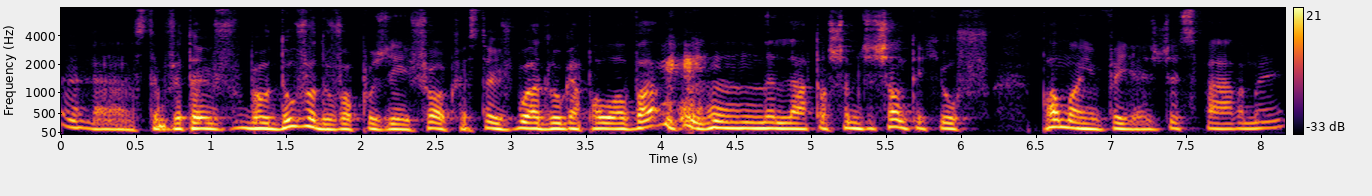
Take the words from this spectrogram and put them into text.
E, z tym, że to już był dużo, dużo późniejszy okres. To już była druga połowa lat 80. już po moim wyjeździe z farmy.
